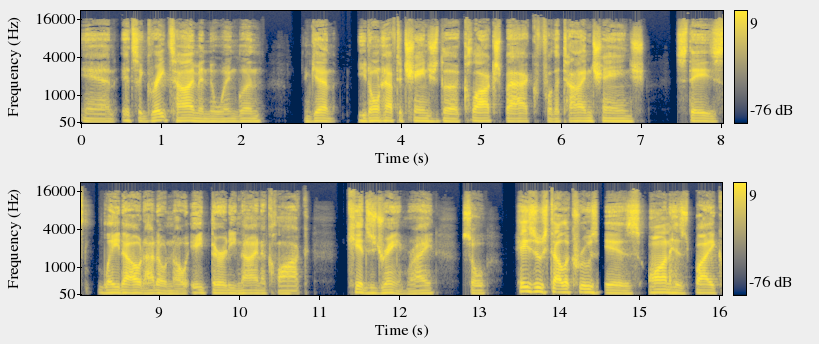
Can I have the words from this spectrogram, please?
And it's a great time in New England. Again, you don't have to change the clocks back for the time change. Stays laid out, I don't know, 8 30, 9 o'clock. Kids dream, right? So Jesus de la Cruz is on his bike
